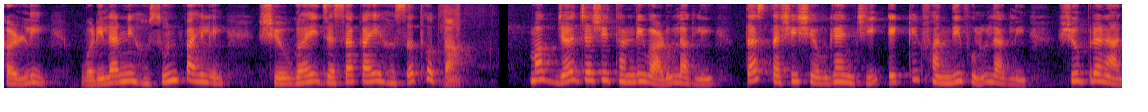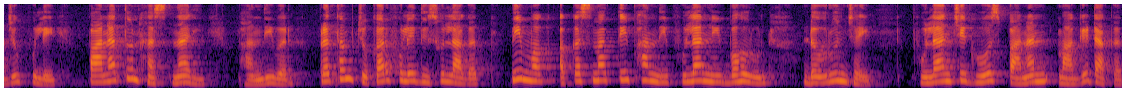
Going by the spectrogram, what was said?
कळली. वडिलांनी हसून पाहिले. शेवगाई जसा काही हसत होता. मग जस जशी थंडी वाढू लागली तस तशी शेवग्यांची एक एक फांदी फुलू लागली. शुभ्र नाजूक फुले पानातून हसणारी. फांदीवर प्रथम चुकार फुले दिसू लागत. नि मग अकस्मात ती फांदी फुलांनी बहरून डवरून जाई. फुलांची घोस पानां मागे टाकत.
